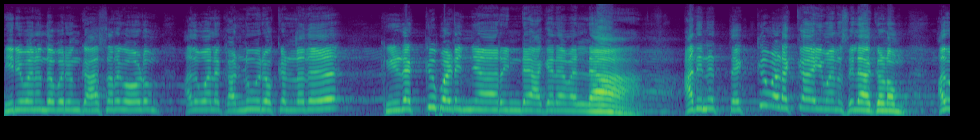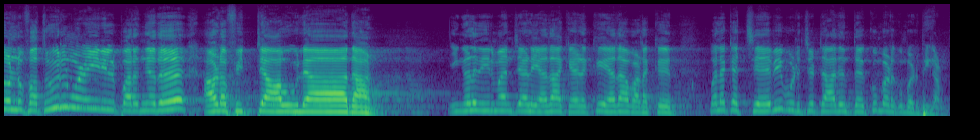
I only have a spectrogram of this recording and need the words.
തിരുവനന്തപുരം കാസർഗോഡും അതുപോലെ കണ്ണൂരൊക്കെ ഉള്ളത് കിഴക്ക് പടിഞ്ഞാറിന്റെ അകലമല്ല. അതിനെ തെക്ക് വടക്കായി മനസ്സിലാക്കണം. അതുകൊണ്ട് ഫതുൽ മൊഴീനിൽ പറഞ്ഞത് അവിടെ ഫിറ്റ് ആവൂലെന്നാണ് നിങ്ങൾ തീരുമാനിച്ചാൽ ഏതാ കിഴക്ക് ഏതാ വടക്ക്? പോലൊക്കെ ചെവി പിടിച്ചിട്ട് ആദ്യം തെക്കും വടക്കും പഠിപ്പിക്കണം.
